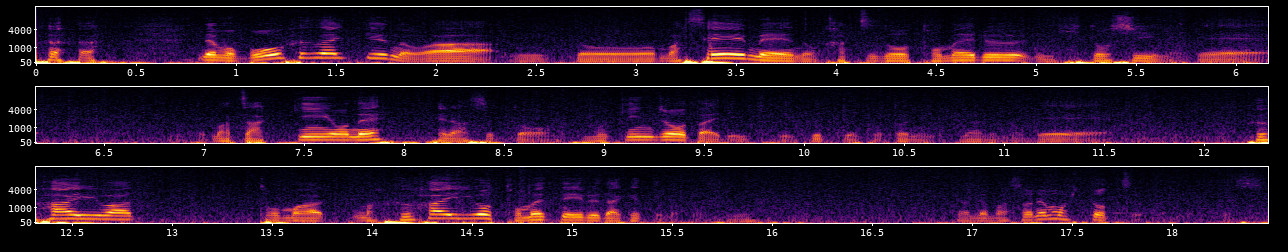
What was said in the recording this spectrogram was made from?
でも防腐剤っていうのは、うんとまあ、生命の活動を止めるに等しいのでまあ、雑菌をね減らすと無菌状態で生きていくっていうことになるので腐敗は止ま、まあ、腐敗を止めているだけってことですね。なのでまあそれも一つです。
